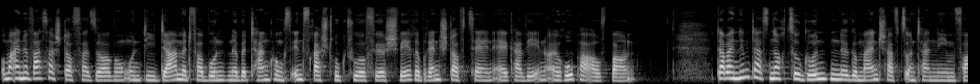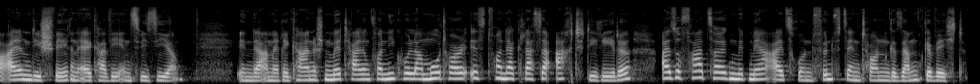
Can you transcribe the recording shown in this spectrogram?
um eine Wasserstoffversorgung und die damit verbundene Betankungsinfrastruktur für schwere Brennstoffzellen-Lkw in Europa aufbauen. Dabei nimmt das noch zu gründende Gemeinschaftsunternehmen vor allem die schweren Lkw ins Visier. In der amerikanischen Mitteilung von Nikola Motor ist von der Klasse 8 die Rede, also Fahrzeugen mit mehr als rund 15 Tonnen Gesamtgewicht.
